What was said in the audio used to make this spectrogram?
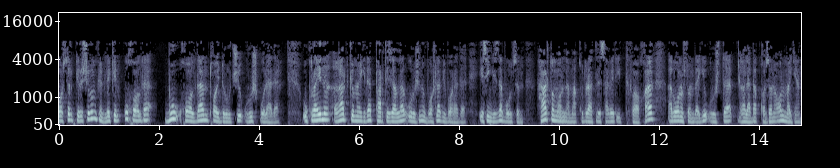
bostirib kirishi mumkin lekin u holda bu holdan toydiruvchi urush bo'ladi. Ukraina g'arb ko'magida partizanlar urushini boshlab yuboradi. Esingizda bo'lsin har tomonlama qudratli sovet ittifoqi afg'onistondagi urushda g'alaba qozona olmagan.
